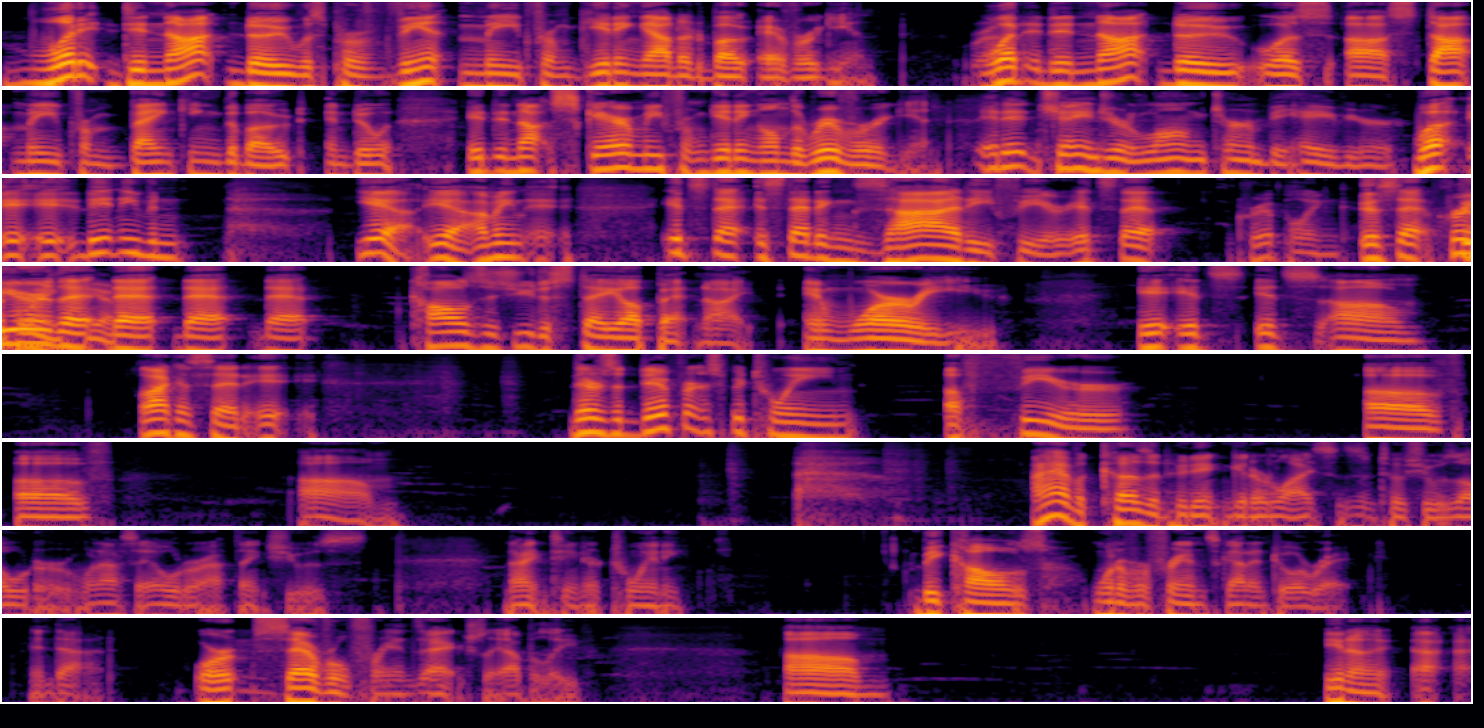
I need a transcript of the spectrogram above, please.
What it did not do was prevent me from getting out of the boat ever again. What it did not do was uh, stop me from banking the boat and doing. It did not scare me from getting on the river again. It didn't change your long term behavior. Well, it, it didn't even. Yeah, yeah. I mean, it, it's that it's that anxiety fear. It's that Crippling. it's that fear that yeah. that that that causes you to stay up at night and worry you. It, it's it's um, like I said, it. There's a difference between a fear of of um. I have a cousin who didn't get her license until she was older. When I say older, I think she was 19 or 20 because one of her friends got into a wreck and died, or several friends actually, I believe. Um, you know, I, I,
